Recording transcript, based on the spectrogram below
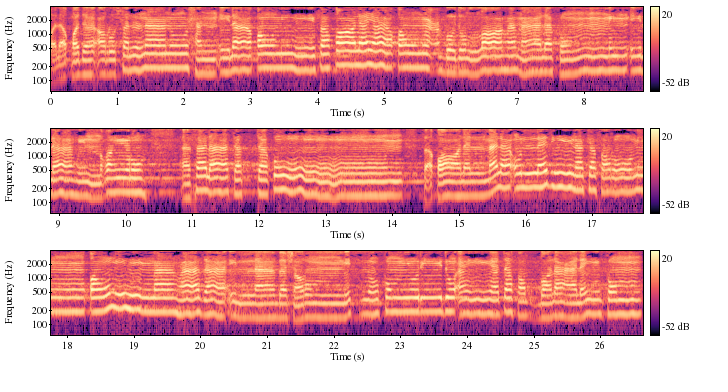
وَلَقَدْ أَرْسَلْنَا نُوحًا إِلَىٰ قَوْمِهِ فَقَالَ يَا قَوْمِ اعْبُدُوا اللَّهَ مَا لَكُم مِّنْ إِلَٰهٍ غَيْرُهُ ۖ أَفَلَا تَتَّقُونَ فَقَالَ الْمَلَأُ الَّذِينَ كَفَرُوا مِن قَوْمِهِ مَا هَٰذَا إِلَّا بَشَرٌ مِّثْلُكُمْ يُرِيدُ أَن يَتَفَضَّلَ عَلَيْكُمْ ۖ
